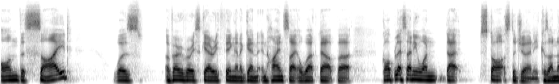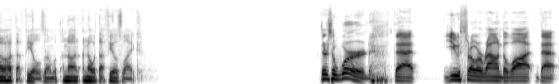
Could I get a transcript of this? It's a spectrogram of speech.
on the side was a very very scary thing. And again in hindsight it worked out but god bless anyone that starts the journey because i know how that feels and I know, I know what that feels like. There's a word that you throw around a lot that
